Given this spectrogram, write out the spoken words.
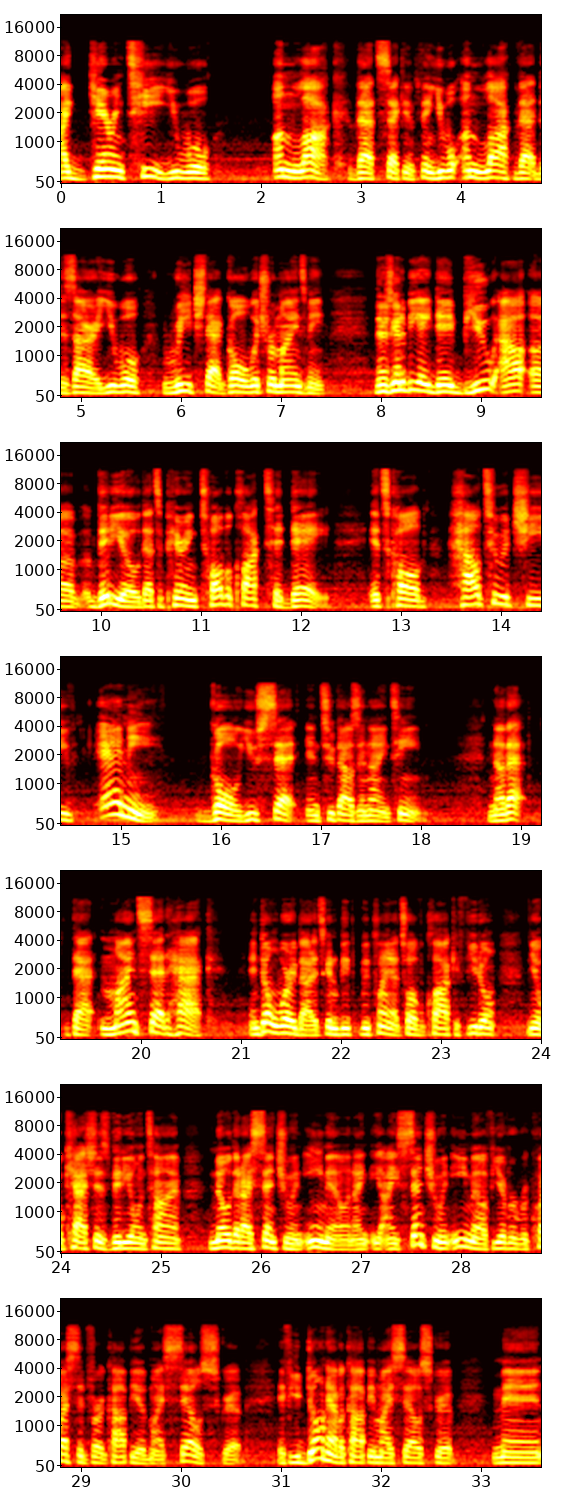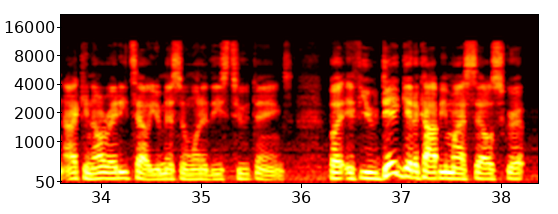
I guarantee you will unlock that second thing. You will unlock that desire. You will reach that goal, which reminds me, there's going to be a debut out uh, video that's appearing 12 o'clock today. It's called How to Achieve Any Goal You Set in 2019. Now that that mindset hack, and don't worry about it, it's going to be, be playing at 12 o'clock. If you don't, you know, catch this video in time, know that I sent you an email, and I, I sent you an email if you ever requested for a copy of my sales script. If you don't have a copy of my sales script, man, I can already tell you're missing one of these two things. But if you did get a copy of my sales script,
